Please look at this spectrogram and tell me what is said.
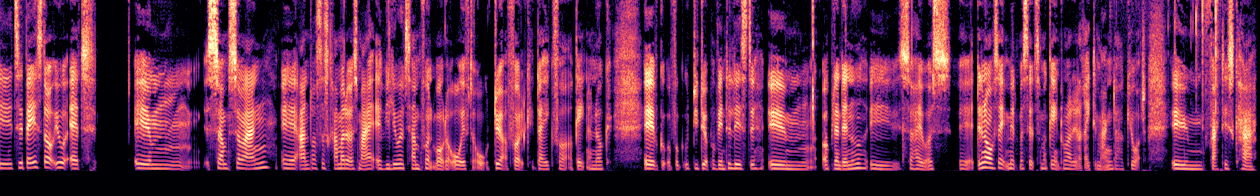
øh, tilbage står jo, at øhm, som så mange øh, andre, så skræmmer det også mig, at vi lever i et samfund, hvor der år efter år dør folk, der ikke får organer nok. Øh, de dør på venteliste. Øh, og blandt andet, øh, så har jeg jo også øh, den årsag meldt mig selv som organdonor, det er der rigtig mange, der har gjort. Øh, faktisk har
